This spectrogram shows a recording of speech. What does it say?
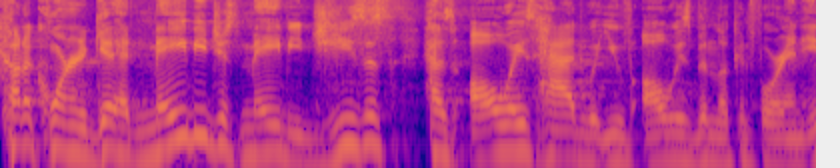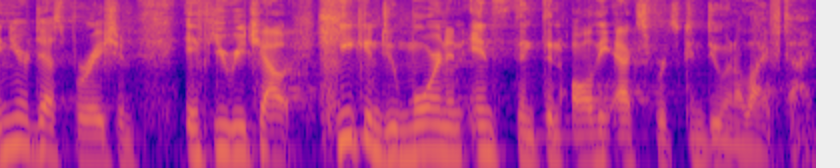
cut a corner to get ahead, maybe, just maybe, Jesus has always had what you've always been looking for. And in your desperation, if you reach out, he can do more in an instant than all the experts can do in a lifetime.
